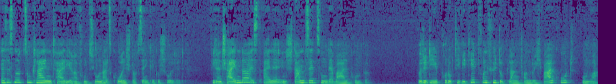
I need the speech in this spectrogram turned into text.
Das ist nur zum kleinen Teil ihrer Funktion als Kohlenstoffsenke geschuldet. Viel entscheidender ist eine Instandsetzung der Walpumpe. Würde die Produktivität von Phytoplankton durch Walkot um nur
